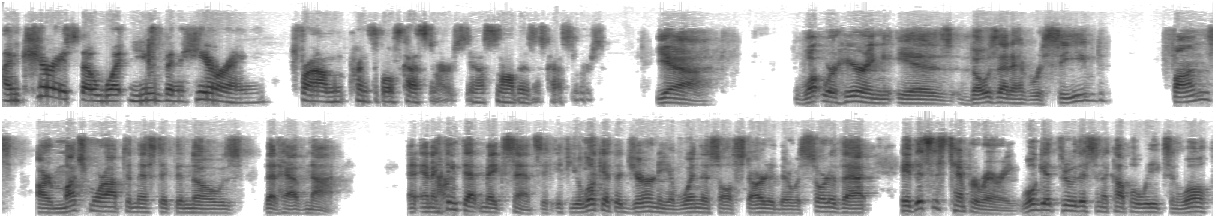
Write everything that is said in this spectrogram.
I'm curious though what you've been hearing from principals customers, you know, small business customers. Yeah, what we're hearing is those that have received funds are much more optimistic than those that have not. And, and I uh-huh. think that makes sense. If, if you look at the journey of when this all started, there was sort of that, hey, this is temporary. We'll get through this in a couple weeks and we'll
